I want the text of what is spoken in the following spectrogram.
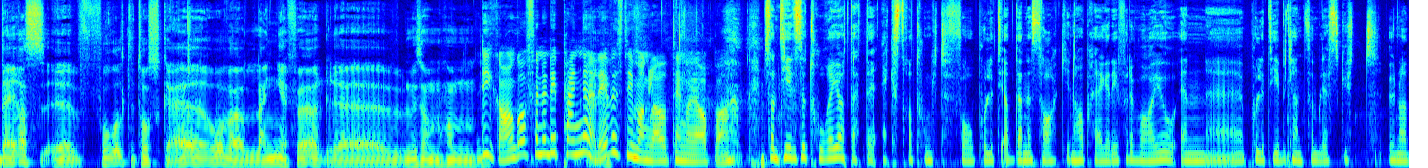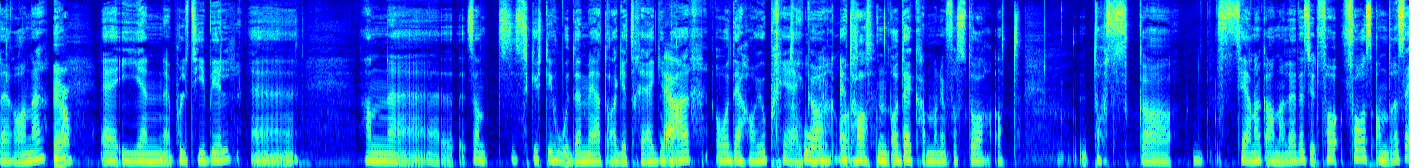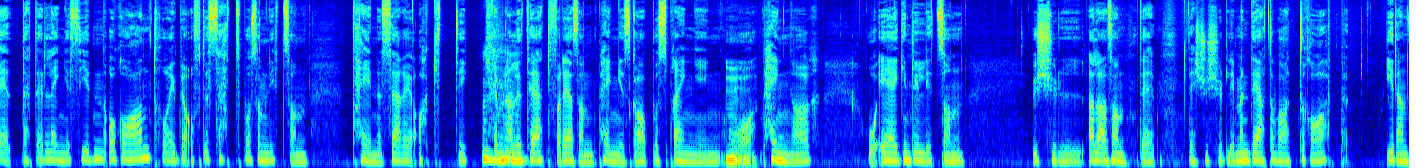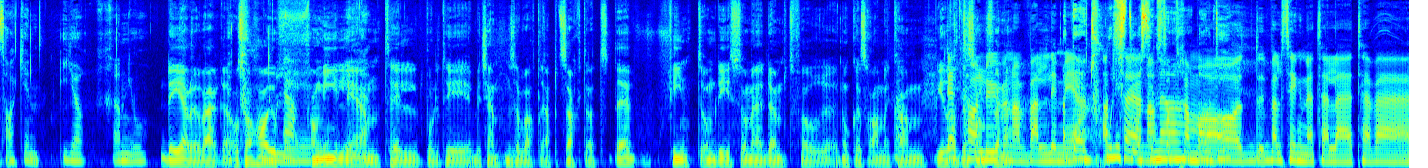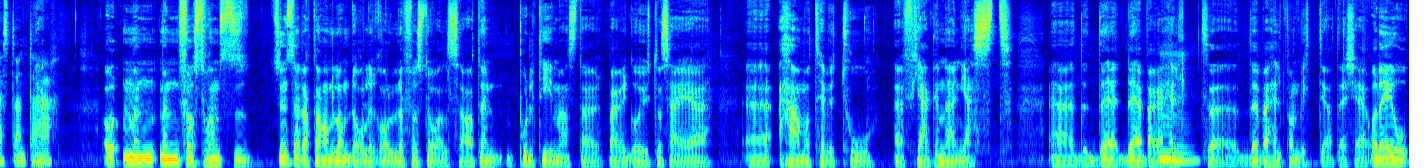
Deres eh, forhold til Tosca er over lenge før eh, liksom han de kan gå og finne de pengene de, hvis de mangler ting å gjøre på. Samtidig så tror jeg at dette er ekstra tungt for politiet, at denne saken har preget de, for det var jo en eh, politibetjent som ble skutt under det ranet. Ja. eh, I en politibil. Eh, han eh, sant, skutt i hodet med et AG3-gevær, og det har jo prega etaten. Og det kan man jo forstå at Tosca ser nok annerledes ut. For, for oss andre så er dette lenge siden, og ran tror jeg blir ofte sett på som litt sånn tegneserieaktig kriminalitet, for det er sånn pengeskap og sprenging og penger, og egentlig litt sånn uskyld... Eller sånn, det, det er ikke uskyldig, men det at det var et drap i den saken, gjør han jo Det gjør det jo verre. Og så har jo familien til politibetjenten som ble drept, sagt at det er fint om de som er dømt for Nokas-ranet, kan bidra Det til tar luven tar av veldig mye. At seerne har stått frem og velsignet hele TV-stuntet her. Og, men, men først og fremst syns jeg dette handler om dårlig rolleforståelse. At en politimester bare går ut og sier eh, her må TV 2 eh, fjerne en gjest. Eh, det, det, det, er bare helt, det er bare helt vanvittig at det skjer. Og det er jo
